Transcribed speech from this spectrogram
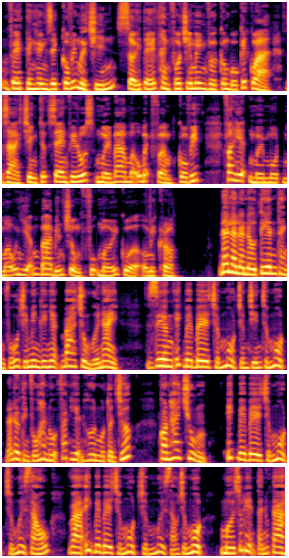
Về tình hình dịch COVID-19, Sở Y tế Thành phố Hồ Chí Minh vừa công bố kết quả giải trình tự gen virus 13 mẫu bệnh phẩm COVID, phát hiện 11 mẫu nhiễm 3 biến chủng phụ mới của Omicron. Đây là lần đầu tiên thành phố Hồ Chí Minh ghi nhận 3 chủng mới này. Riêng XBB.1.9.1 đã được thành phố Hà Nội phát hiện hơn một tuần trước, còn hai chủng XBB.1.16 và XBB.1.16.1 mới xuất hiện tại nước ta.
